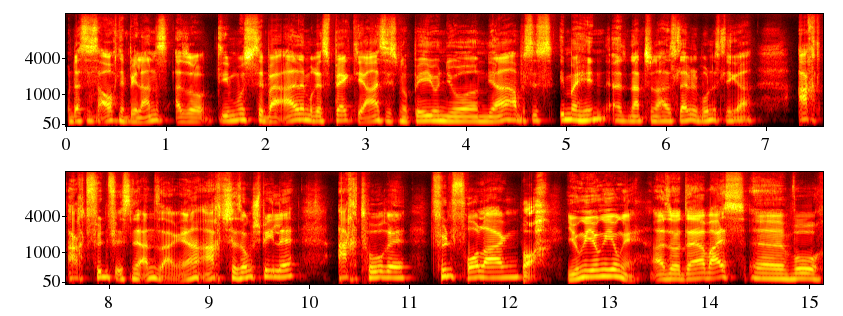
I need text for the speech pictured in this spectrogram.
Und das ist auch eine Bilanz. Also, die musste bei allem Respekt, ja, es ist nur B-Junioren, ja, aber es ist immerhin also nationales Level, Bundesliga. 8-8-5 ist eine Ansage, ja. Acht Saisonspiele, acht Tore, fünf Vorlagen. Boah. Junge, Junge, Junge. Also, der weiß, äh, wo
